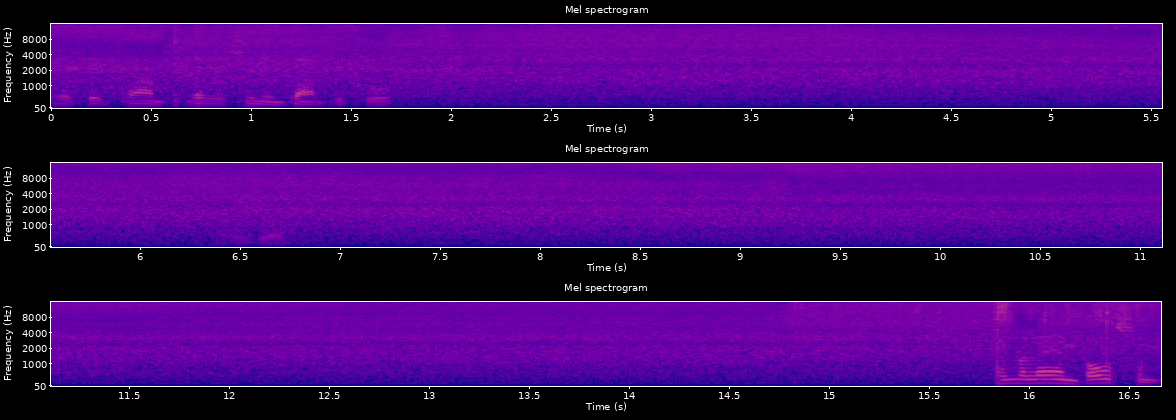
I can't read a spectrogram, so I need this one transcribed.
A bit damp. I've never seen them damp before. There we go. Himalayan balsam.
